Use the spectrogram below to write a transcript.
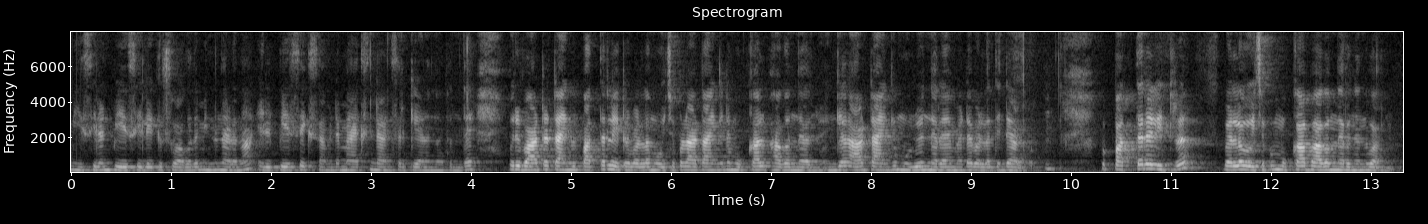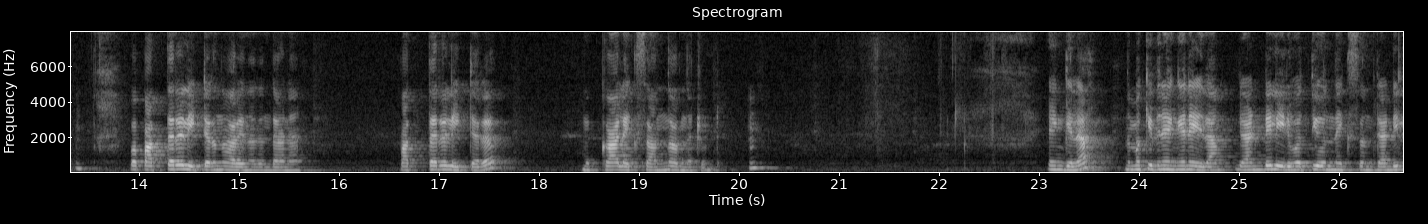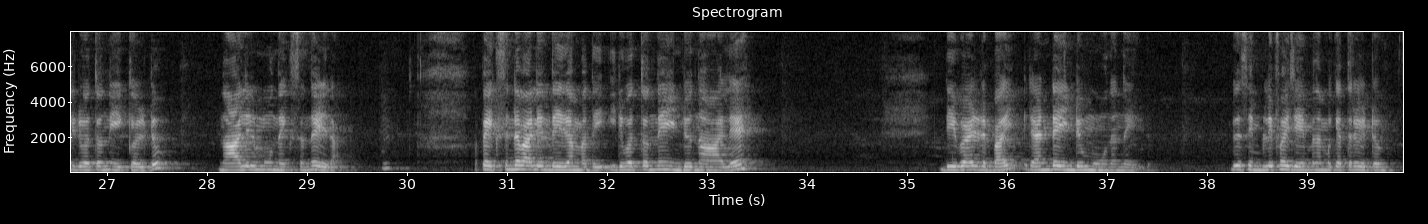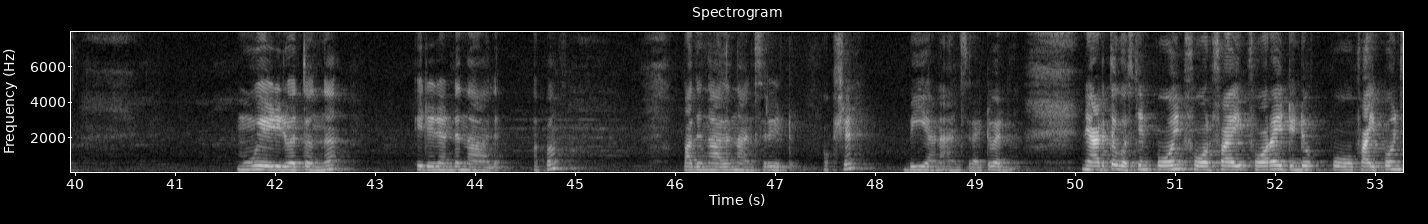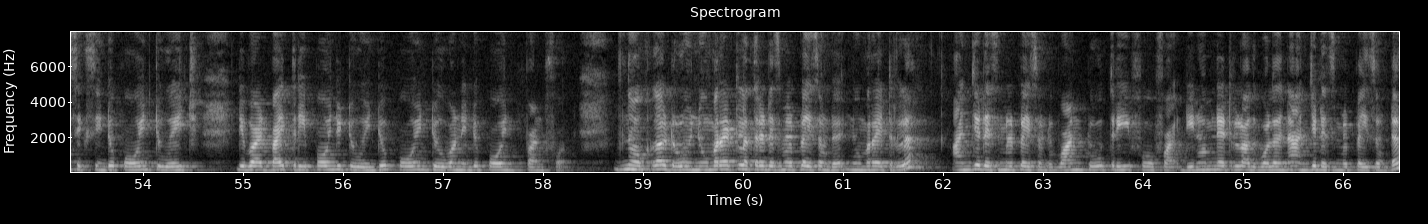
മീസിലൻ P S സിയിലേക്ക് സ്വാഗതം ഇന്ന് നടന്ന എൽ പി എസ് സി എക്സാമിന്റെ മാത്സിന്റെ ആൻസറൊക്കെയാണ് നോക്കുന്നത് ഒരു വാട്ടർ ടാങ്കിൽ പത്തര ലിറ്റർ വെള്ളം ഒഴിച്ചപ്പോൾ ആ ടാങ്കിന്റെ മുക്കാൽ ഭാഗം നിറഞ്ഞു എങ്കിൽ ആ ടാങ്ക് മുഴുവൻ നിറയാൻ വേണ്ട വെള്ളത്തിന്റെ അളവ്. അപ്പോൾ പത്തര ലിറ്റർ വെള്ളം ഒഴിച്ചപ്പോൾ മുക്കാൽ ഭാഗം നിറഞ്ഞെന്ന് പറഞ്ഞു. അപ്പോൾ പത്തര ലിറ്റർ എന്ന് പറയുന്നത് എന്താണ് പത്തര ലിറ്റർ മുക്കാൽ എക്സാം എന്ന് പറഞ്ഞിട്ടുണ്ട്. എങ്കിൽ നമുക്കിതിനെ എങ്ങനെ എഴുതാം രണ്ടിൽ ഇരുപത്തി ഒന്ന് എക്സ് രണ്ടിൽ ഇരുപത്തൊന്ന് ഈക്വൽ ടു നാലിൽ മൂന്ന് എക്സ് എന്ന് എഴുതാം. അപ്പോൾ എക്സിന്റെ വാല്യൂ എന്ത് ചെയ്താൽ മതി? ഇരുപത്തൊന്ന് ഇന്റു നാല് ഡിവൈഡ് ബൈ രണ്ട് ഇന്റു മൂന്നെന്ന് എഴുതും. ഇത് സിംപ്ലിഫൈ ചെയ്യുമ്പോൾ നമുക്ക് എത്ര കിട്ടും? മൂന്ന് ഏഴ് ഇരുപത്തൊന്ന് ഇരു രണ്ട് നാല്. അപ്പം പതിനാലെന്ന് ആൻസർ കിട്ടും. ഓപ്ഷൻ ബി ആണ് ആൻസറായിട്ട് വരുന്നത്. ഇനി അടുത്ത question point four five four eight into five point six into point two eight divide by three point two into point two one into point one four ഇത് നോക്കുക ന്യൂമറേറ്ററിൽ എത്ര ഡെസിമൽ പ്ലേസ് ഉണ്ട്? ന്യൂമറേറ്ററിൽ അഞ്ച് ഡെസിമൽ പ്ലേസ് ഉണ്ട്. One two three four five ഡിനോമിനേറ്ററിലും അതുപോലെ തന്നെ അഞ്ച് ഡെസിമൽ പ്ലേസ് ഉണ്ട്.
